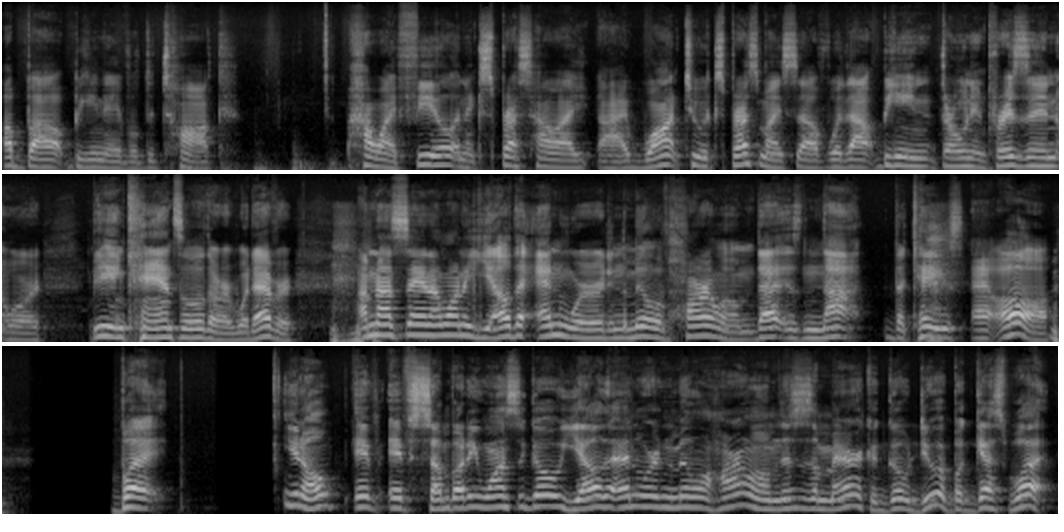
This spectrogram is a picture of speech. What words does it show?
about being able to talk how I feel and express how I, I want to express myself without being thrown in prison or being canceled or whatever. I'm not saying I want to yell the N word in the middle of Harlem. That is not the case at all. But you know, if if somebody wants to go yell the N word in the middle of Harlem, this is America, go do it. But guess what?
